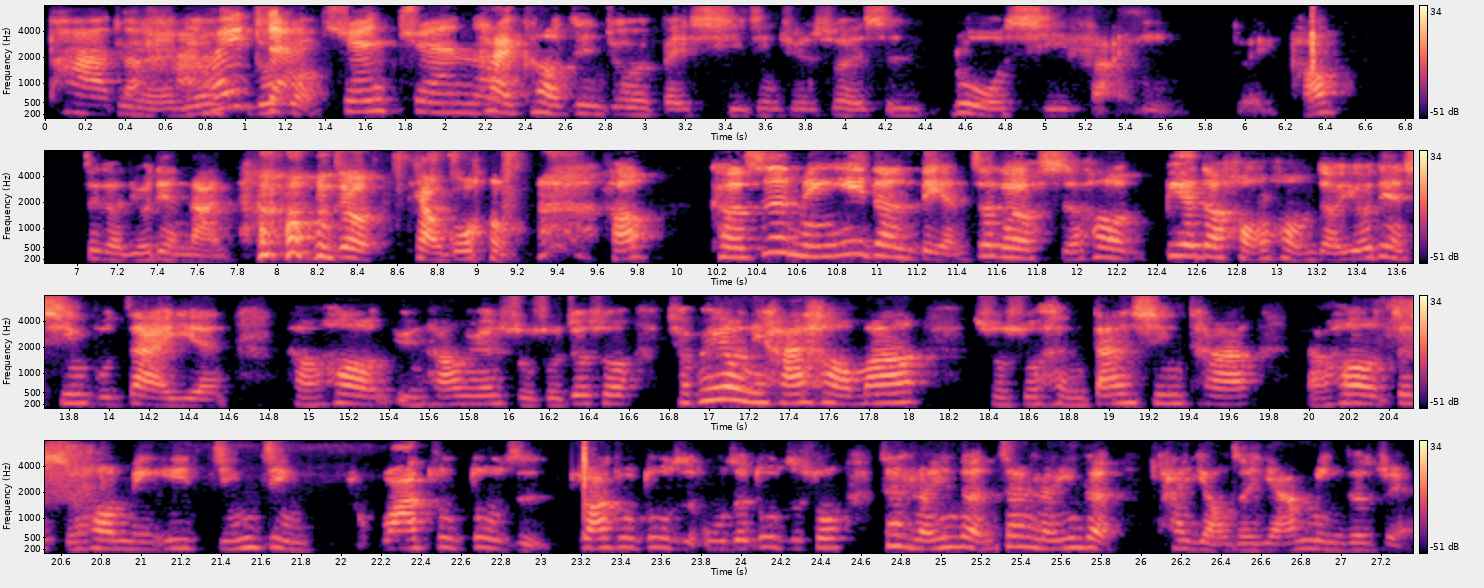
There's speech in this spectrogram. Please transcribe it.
怕的，对还会如果转圈圈呢。太靠近就会被吸进去，所以是洛希反应。对，好，这个有点难，就跳过。好，可是明一的脸这个时候憋得红红的，有点心不在焉。然后宇航员叔叔就说：“小朋友，你还好吗？”叔叔很担心他。然后这时候明一紧紧挖住肚子，抓住肚子，捂着肚子说：“再忍一忍，再忍一忍。”他咬着牙，抿着嘴，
